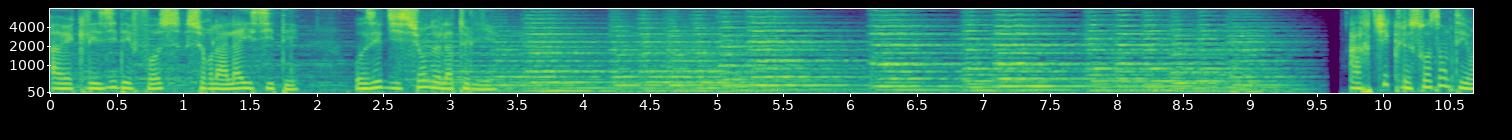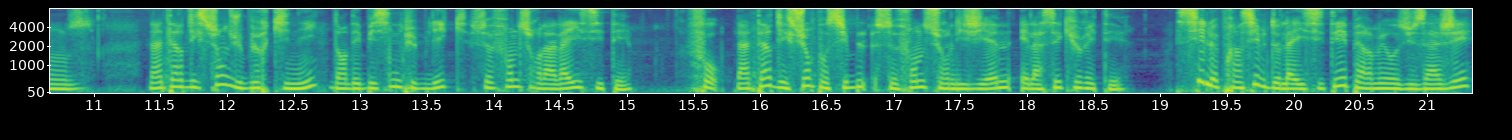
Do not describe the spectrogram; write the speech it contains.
avec les idées fausses sur la laïcité, aux éditions de l'Atelier. Article 71. L'interdiction du burkini dans des piscines publiques se fonde sur la laïcité. Faux. L'interdiction possible se fonde sur l'hygiène et la sécurité. Si le principe de laïcité permet aux usagers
